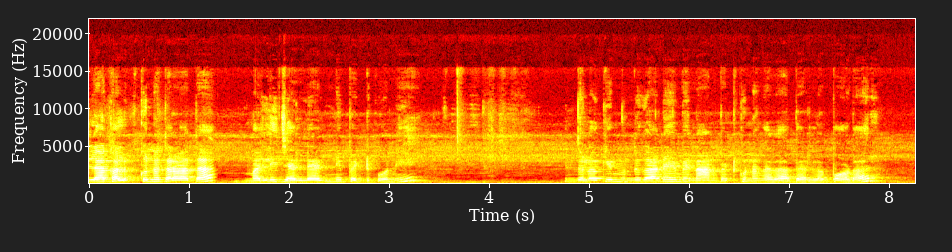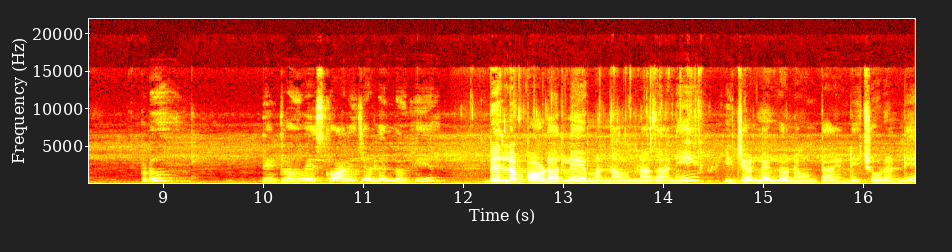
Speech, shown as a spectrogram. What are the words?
ఇలా కలుపుకున్న తర్వాత మళ్ళీ జల్లెడని పెట్టుకొని ఇందులోకి ముందుగానే మేము నానబెట్టుకున్నాం కదా బెల్లం పౌడర్. ఇప్పుడు దీంట్లో వేసుకోవాలి జల్లెల్లోకి. బెల్లం పౌడర్లో ఏమన్నా ఉన్నా కానీ ఈ జల్లెల్లోనే ఉంటాయండి చూడండి.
